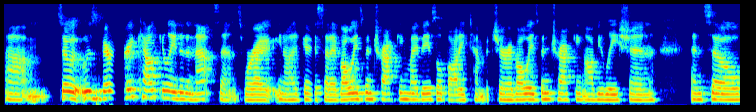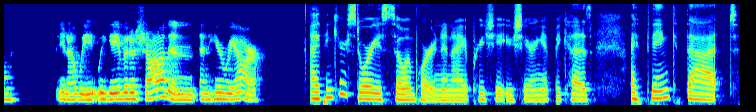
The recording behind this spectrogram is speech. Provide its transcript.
um, so it was very, very calculated in that sense. Where I, you know, like I said, I've always been tracking my basal body temperature. I've always been tracking ovulation, and so you know, we we gave it a shot and and here we are. I think your story is so important and I appreciate you sharing it because I think that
